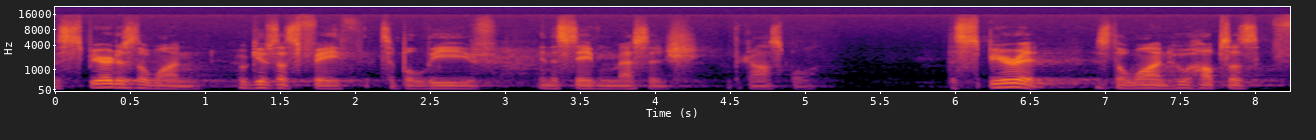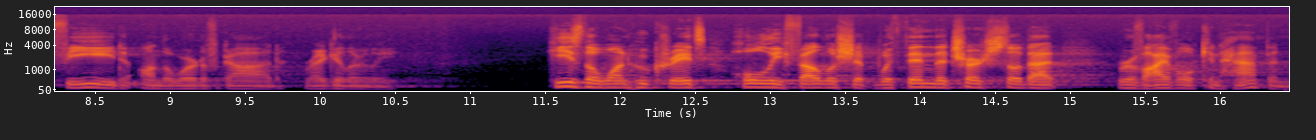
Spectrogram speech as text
The Spirit is the one who gives us faith to believe in the saving message of the gospel. The Spirit is the one who helps us feed on the Word of God regularly. He's the one who creates holy fellowship within the church so that revival can happen.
